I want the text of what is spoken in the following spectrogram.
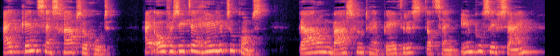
Hij kent zijn schaap zo goed. Hij overziet de hele toekomst. Daarom waarschuwt hij Petrus dat zijn impulsief zijn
